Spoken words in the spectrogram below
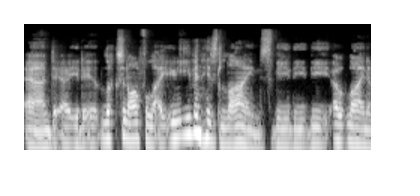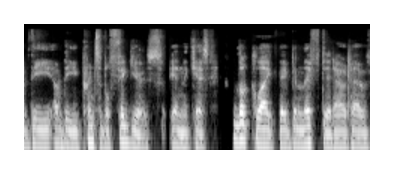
and it, it, looks an awful lot. Even his lines, the the the outline of the of the principal figures in the Kiss look like they've been lifted out of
